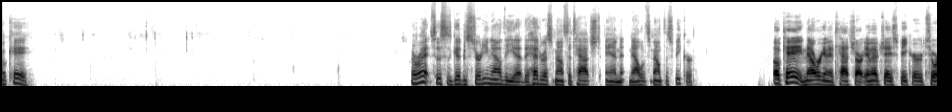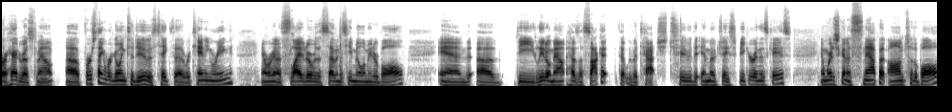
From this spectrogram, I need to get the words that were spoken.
Okay, All right, so this is good and sturdy. Now the, uh, the headrest mount's attached, and now let's mount the speaker. Okay, now we're going to attach our MFJ speaker to our headrest mount. Uh, first thing we're going to do is take the retaining ring, and we're going to slide it over the 17 millimeter ball. And uh, the Lido mount has a socket that we've attached to the MFJ speaker in this case. And we're just going to snap it onto the ball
